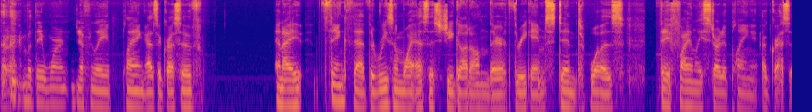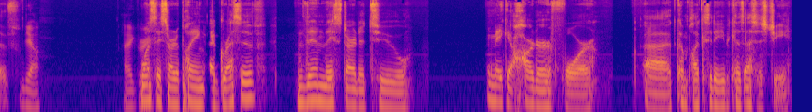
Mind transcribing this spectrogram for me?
but they weren't definitely playing as aggressive. And I think that the reason why SSG got on their three game stint was they finally started playing aggressive. Yeah, I agree. Once they started playing aggressive, then they started to make it harder for uh, complexity because SSG,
